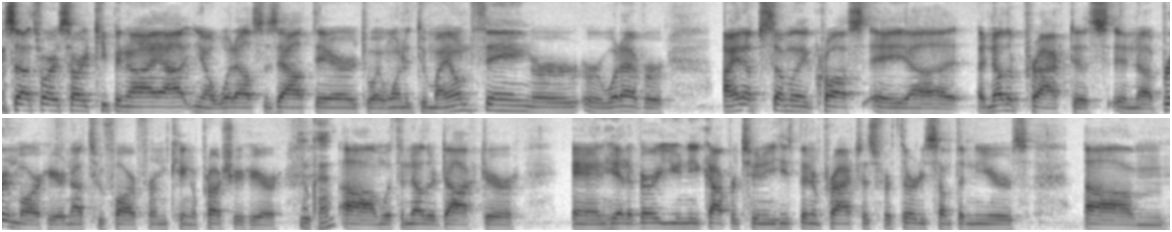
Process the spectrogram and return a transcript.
so that's where I started keeping an eye out, you know, what else is out there? Do I want to do my own thing or or whatever? I ended up stumbling across a uh, another practice in uh, Bryn Mawr here, not too far from King of Prussia here, okay. um, with another doctor, and he had a very unique opportunity. He's been in practice for thirty something years, um,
